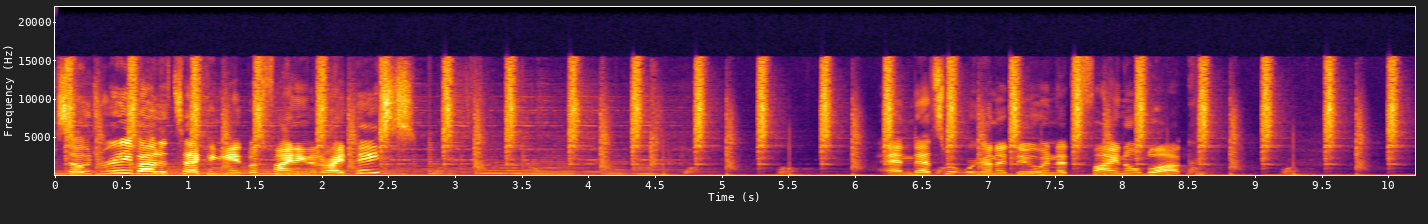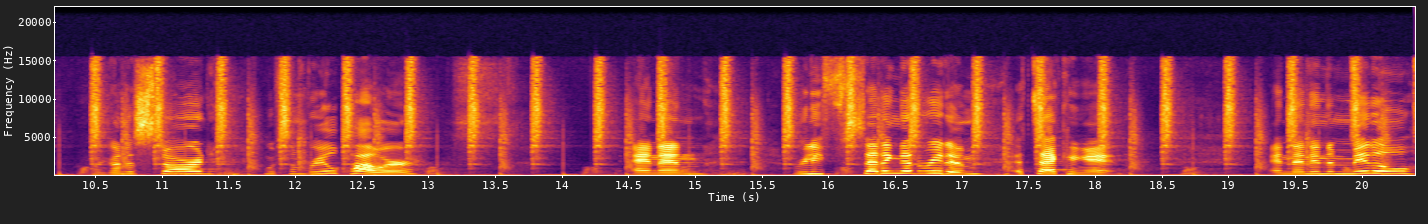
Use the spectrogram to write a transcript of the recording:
So it's really about attacking it but finding the right pace. And that's what we're gonna do in that final block. We're gonna start with some real power and then really setting that rhythm, attacking it. And then in the middle,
